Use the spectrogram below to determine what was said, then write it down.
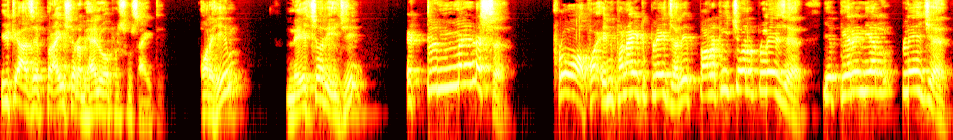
it as a price or a value of society. For him, nature is a tremendous flow of infinite pleasure, a perpetual pleasure, a perennial pleasure,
